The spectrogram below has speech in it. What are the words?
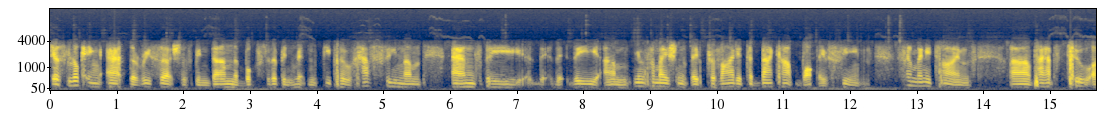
Just looking at the research that's been done, the books that have been written, people who have seen them, and the the, the, um, information that they've provided to back up what they've seen. So many times uh, perhaps two or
